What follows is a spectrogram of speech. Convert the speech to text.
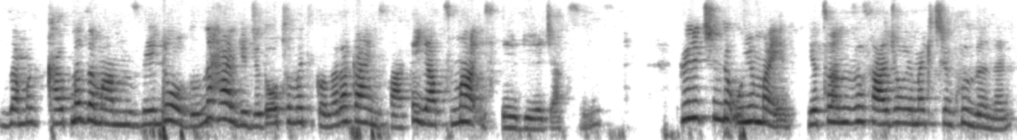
zaman kalkma zamanınız belli olduğunda her gece de otomatik olarak aynı saatte yatma isteği duyacaksınız. Gün içinde uyumayın. Yatağınızı sadece uyumak için kullanın.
